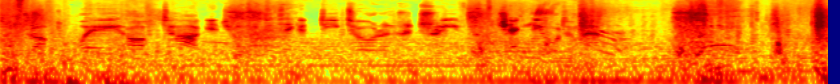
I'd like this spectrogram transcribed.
were dropped way off target. You'll need to take a detour and retrieve them. Check the automap. Health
